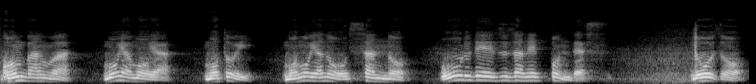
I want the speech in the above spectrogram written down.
こんばんは、もやもや、もとい、桃屋のおっさんの、オールデイズ・ザ・ネッポンです。どうぞ、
